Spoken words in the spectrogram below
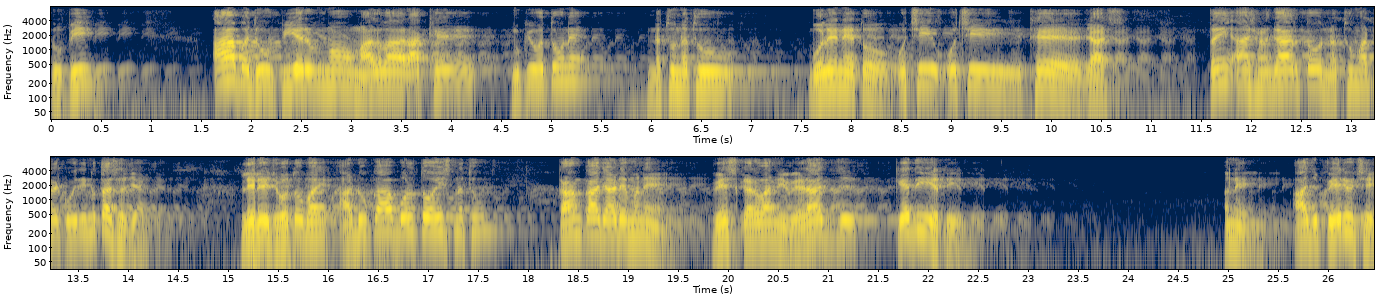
રૂપી આ બધું પિયરમાં માલવા રાખે મૂક્યું હતું ને? નથું નથું બોલે ને તો ઓછી ઓછી થે જાશ તઈ આ શણગાર તો નથું માટે કોઈ દી નહોતા સજ્યા. લે લે જોતો ભાઈ, આડું કા બોલતો હોઈશ નથું? કામકાજ આડે મને વેશ કરવાની વેળા જ કેદી હતી. અને આજ પહેર્યું છે,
